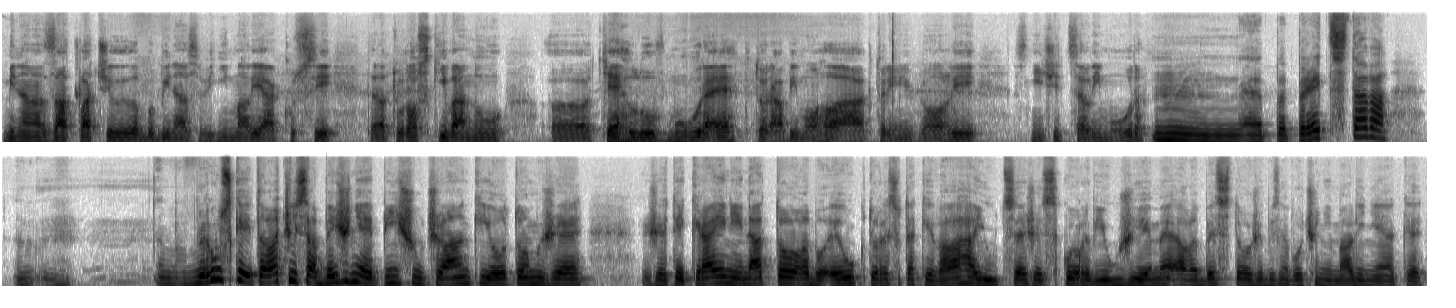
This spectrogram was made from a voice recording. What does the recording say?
by na nás zatlačili, lebo by nás vnímali ako si teda tú rozkývanú e, tehlu v múre, ktorá by mohla, ktorými by mohli zničiť celý múr? Mm, e, predstava... V ruskej tlači sa bežne píšu články o tom, že, že tie krajiny NATO alebo EÚ, ktoré sú také váhajúce, že skôr využijeme, ale bez toho, že by sme voči mali nejaké,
